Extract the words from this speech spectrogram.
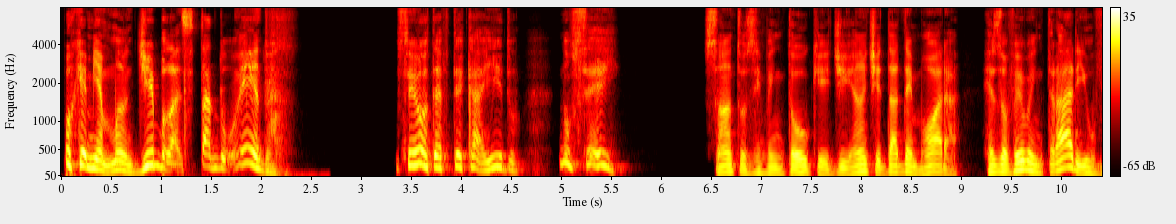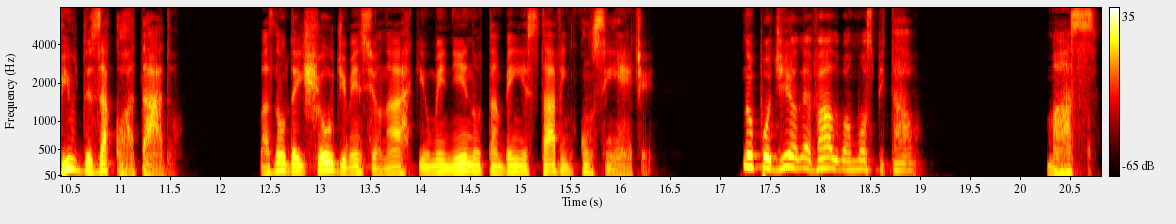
Por que minha mandíbula está doendo? O senhor deve ter caído. Não sei. Santos inventou que, diante da demora, resolveu entrar e o viu desacordado. Mas não deixou de mencionar que o menino também estava inconsciente. Não podia levá-lo a um hospital. Mas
